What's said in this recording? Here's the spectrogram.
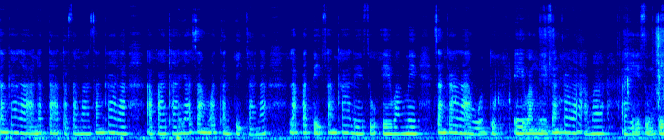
สังฆารานัตตาตัสมาสังฆาราอปาทายะสังวัตตันติจานะรับปฏิสังฆาเลสุเอวังเมสังฆาราโหนตุ เอวังเมสังฆาราอามาอเหสุนติ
